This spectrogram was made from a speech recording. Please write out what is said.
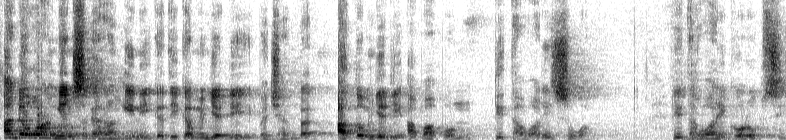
ada orang yang sekarang ini ketika menjadi pejabat atau menjadi apa pun ditawari suap ditawari korupsi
